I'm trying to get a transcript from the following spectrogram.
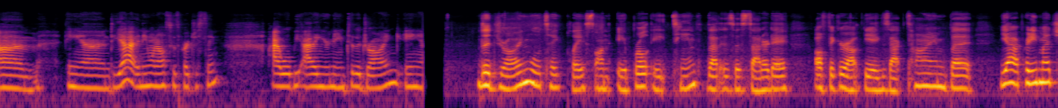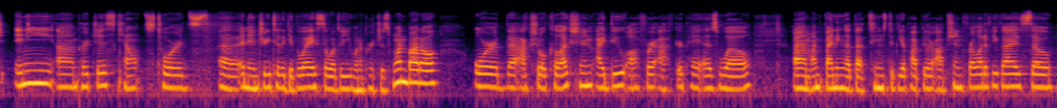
Um, and yeah, anyone else who's purchasing, I will be adding your name to the drawing and the drawing will take place on April 18th. That is a Saturday. I'll figure out the exact time, but yeah, pretty much any um, purchase counts towards uh, an entry to the giveaway. So whether you want to purchase one bottle or the actual collection, I do offer afterpay as well. Um, I'm finding that that seems to be a popular option for a lot of you guys. So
